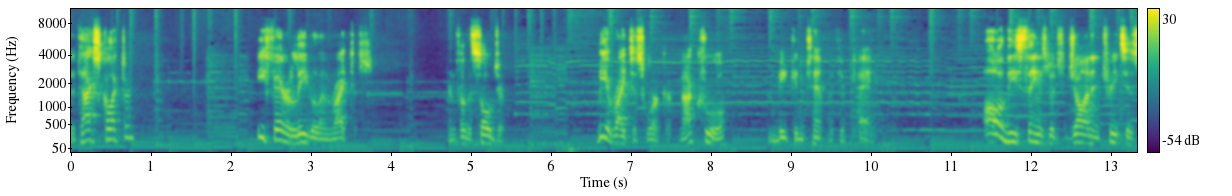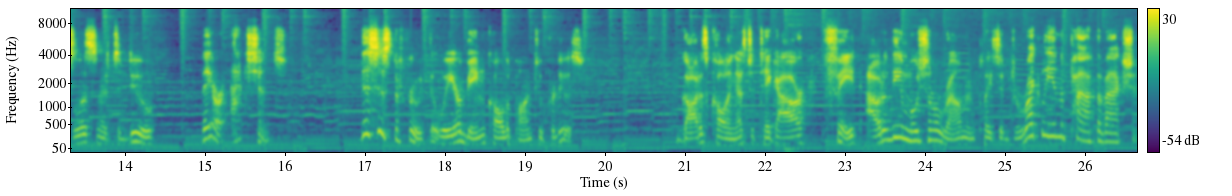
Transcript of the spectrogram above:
The tax collector, be fair, legal, and righteous and for the soldier. Be a righteous worker, not cruel, and be content with your pay. All of these things which John entreats his listeners to do, they are actions. This is the fruit that we are being called upon to produce. God is calling us to take our faith out of the emotional realm and place it directly in the path of action.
